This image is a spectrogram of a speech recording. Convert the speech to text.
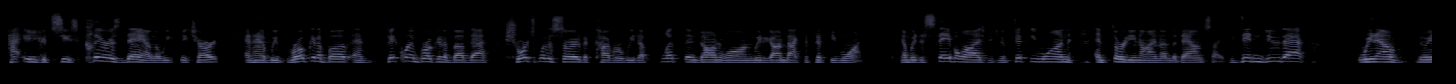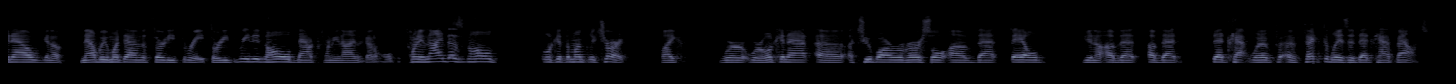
ha- you could see as clear as day on the weekly chart. And had we broken above and Bitcoin broken above that, shorts would have started to cover. We'd have flipped and gone long. We'd have gone back to 51. And we'd have stabilized between 51 and 39 on the downside. We didn't do that. We now, we now, you know, now we went down to 33. 33 didn't hold. Now 29's got to hold. 29 doesn't hold. Look at the monthly chart. Like we're we're looking at a, a two bar reversal of that failed, you know, of that of that dead cat, what effectively is a dead cat bounce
